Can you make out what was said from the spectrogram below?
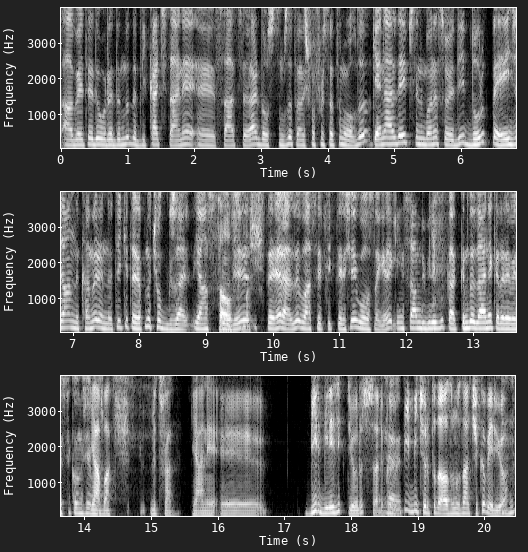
ABT'de uğradığımda da birkaç tane e, saat sever dostumuzla tanışma fırsatım oldu. Genelde hepsinin bana söylediği doruk ve heyecanlı kameranın öteki tarafını çok güzel yansıtıyor diye. İşte herhalde bahsettikleri şey bu olsa gerek. İnsan bir bilezik hakkında daha ne kadar hevesli konuşabilir. Ya bak lütfen yani e, bir bilezik diyoruz. Hani böyle Evet. bir, bir çırpıda ağzımızdan çıkıveriyor. Hı hı.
